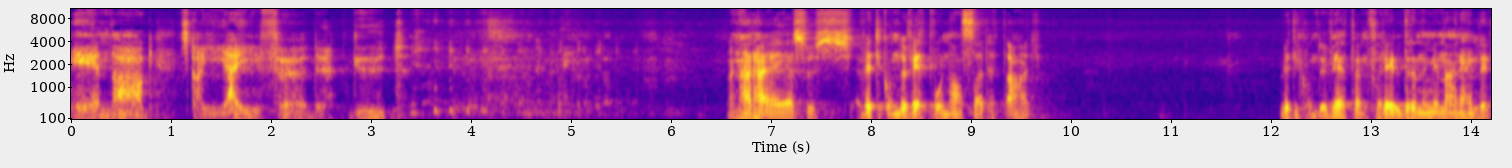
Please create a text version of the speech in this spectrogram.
en dag skal jeg føde Gud. Men her har jeg Jesus. Jeg vet ikke om du vet hvor Nasaret er. Jeg vet ikke om du vet hvem foreldrene mine er heller.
